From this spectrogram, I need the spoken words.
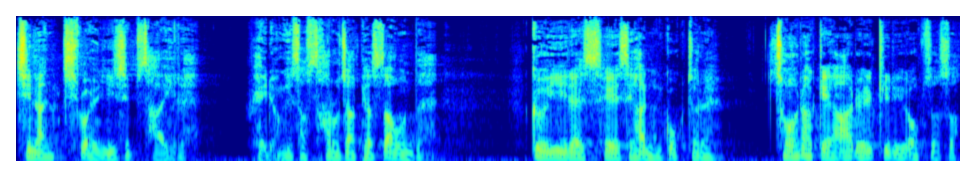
지난 7월 24일에 회령에서 사로잡혀 싸운데 그 일의 세세한 곡절을 전하께 아를 길이 없어서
